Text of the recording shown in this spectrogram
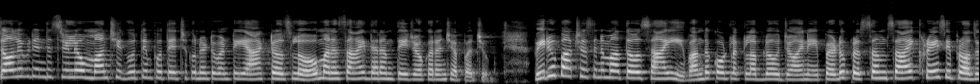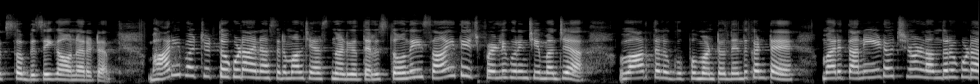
టాలీవుడ్ ఇండస్ట్రీలో మంచి గుర్తింపు తెచ్చుకున్నటువంటి యాక్టర్స్లో మన సాయి ధరం తేజ్ ఒకరని చెప్పొచ్చు. విరూపాక్ష సినిమాతో సాయి వంద కోట్ల క్లబ్లో జాయిన్ అయిపోయాడు. ప్రస్తుతం సాయి క్రేజీ ప్రాజెక్ట్స్తో బిజీగా ఉన్నారట. భారీ బడ్జెట్తో కూడా ఆయన సినిమాలు చేస్తున్నట్టుగా తెలుస్తోంది. సాయి తేజ్ పెళ్ళి గురించి ఈ మధ్య వార్తలు గుప్పమంటుంది. ఎందుకంటే మరి తన ఏడొచ్చిన వాళ్ళందరూ కూడా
